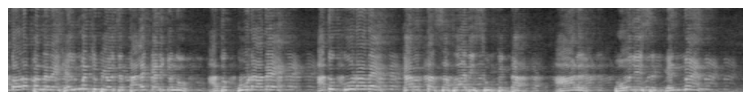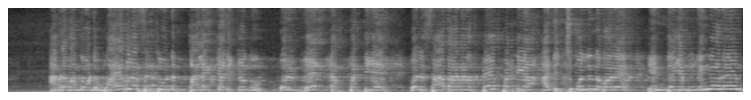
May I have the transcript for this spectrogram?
അതോടൊപ്പം തന്നെ ഹെൽമറ്റ് ഉപയോഗിച്ച് തലക്കടിക്കുന്നു. അത് കൂടാതെ അത് കൂടാതെ കറുത്ത സഫാരി സൂപ്പിട്ട ആൾ പോലീസ് ഗൺമാൻ അവിടെ വന്നുകൊണ്ട് വയർലെസ് സെറ്റ് കൊണ്ട് തലക്കടിക്കുന്നു. ഒരു വേട്ടപ്പട്ടിയെ ഒരു സാധാരണ പേപ്പട്ടിയ അടിച്ചു കൊല്ലുന്ന പോലെ എന്റെയും നിങ്ങളുടെയും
